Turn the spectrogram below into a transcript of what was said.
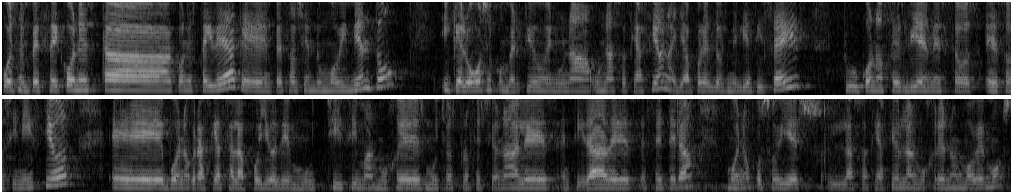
pues empecé con esta, con esta idea que empezó siendo un movimiento y que luego se convirtió en una, asociación allá por el 2016 tú conoces bien esos, esos inicios, eh, bueno, gracias al apoyo de muchísimas mujeres, muchos profesionales, entidades, etcétera. Bueno, pues hoy es la asociación Las Mujeres Nos Movemos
